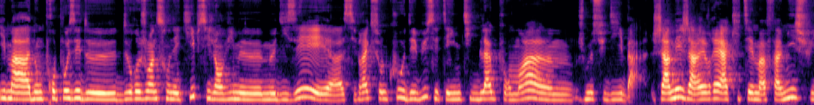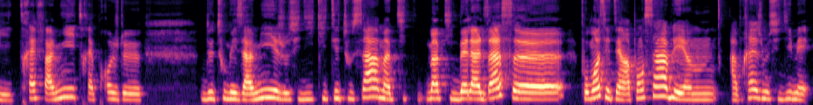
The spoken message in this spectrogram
il m'a donc proposé de, rejoindre son équipe si l'envie me, me disait. Et euh, c'est vrai que sur le coup, au début, c'était une petite blague pour moi. Euh, je me suis dit, bah, jamais j'arriverai à quitter ma famille. Je suis très famille, très proche de, de tous mes amis. Et je me suis dit, quitter tout ça, ma petite, ma petite belle Alsace, euh, pour moi, c'était impensable. Et après, je me suis dit, mais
